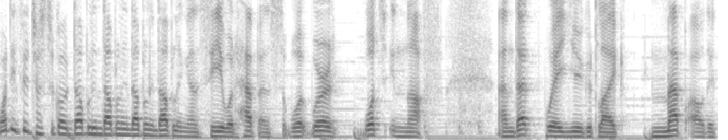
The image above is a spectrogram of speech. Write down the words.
What if you just go doubling, doubling, doubling, doubling, and see what happens? What where what's enough? And that way you could like map out it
